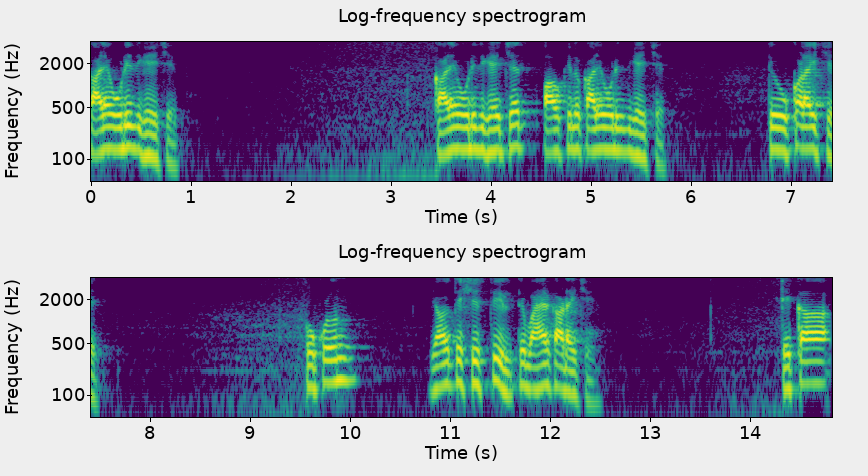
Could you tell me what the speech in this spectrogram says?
काळे उडीद घ्यायचे काळे उडीद घ्यायचे पाव किलो काळे उडीद घ्यायचे ते उकळायचे उकळून ज्यावेळी ते शिजतील ते बाहेर काढायचे. एका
